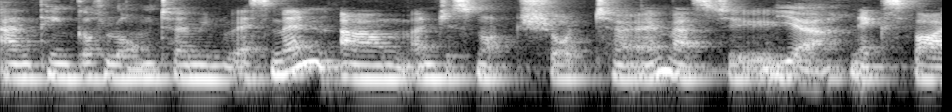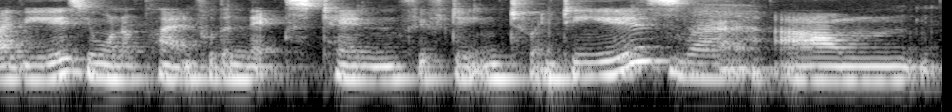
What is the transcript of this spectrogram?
and think of long term investment um, and just not short term as to Yeah. next five years. You want to plan for the next 10, 15, 20 years. Right. Um,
